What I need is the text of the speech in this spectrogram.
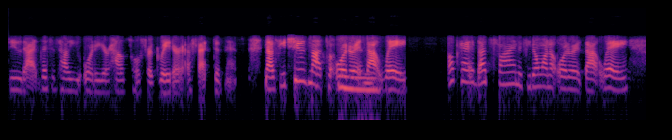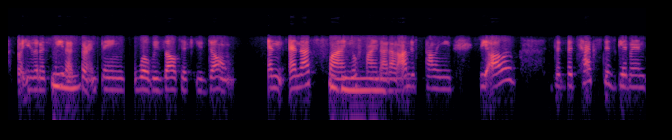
do that, this is how you order your household for greater effectiveness. Now, if you choose not to order it Mhm. that way, okay, that's fine. If you don't want to order it that way, but you're going to see Mhm. that certain things will result if you don't. And and that's fine. You'll find that out. I'm just telling you. See, all of the the text is given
